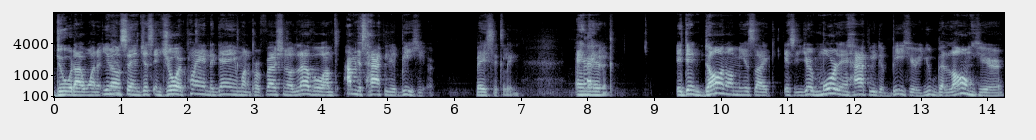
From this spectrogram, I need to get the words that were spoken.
do what I want to, you know what I'm saying? Just enjoy playing the game on a professional level. I'm I'm just happy to be here, basically. And Right. then it didn't dawn on me. It's like it's you're more than happy to be here. You belong here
